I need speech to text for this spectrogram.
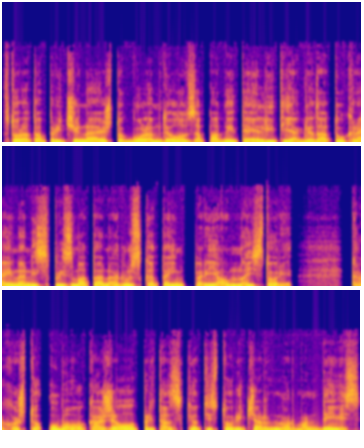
Втората причина е што голем дел од западните елити ја гледаат Украина низ призмата на руската империјална историја. Како што убаво кажал британскиот историчар Норман Дейвис,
